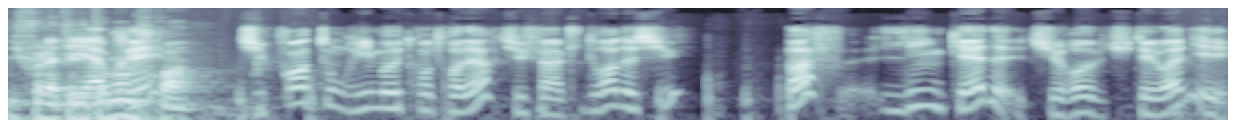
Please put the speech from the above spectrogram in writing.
Il faut la télécommande, après je crois. Tu prends ton remote controller, tu fais un clic droit dessus, paf, linked, tu re- tu t'éloignes et.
